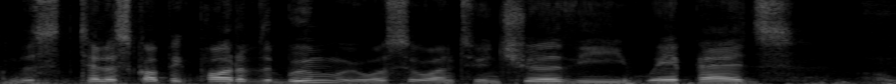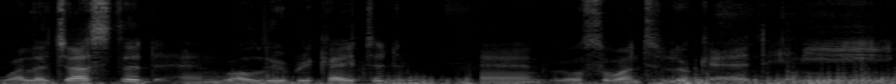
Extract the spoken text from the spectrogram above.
On this telescopic part of the boom we also want to ensure the wear pads are well adjusted and well lubricated. And we also want to look at any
